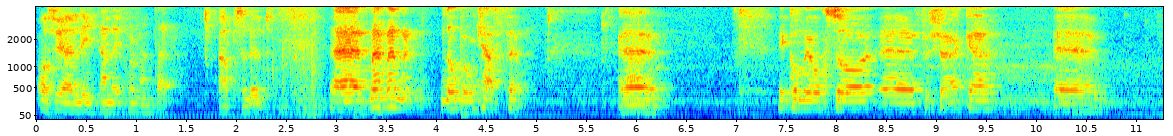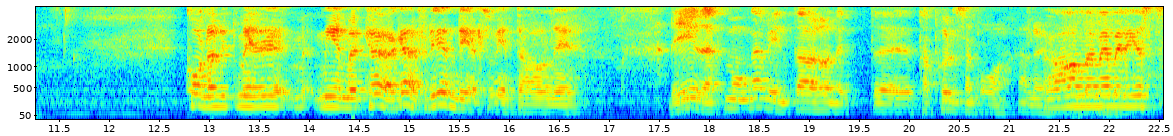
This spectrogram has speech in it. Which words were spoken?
och så gör liknande experiment där. Absolut. Eh, men, men nog om kaffe. Eh, vi kommer ju också eh, försöka eh, kolla lite mer, mer med krögare. För det är en del som vi inte har hunnit. Det är ju rätt många vi inte har hunnit eh, ta pulsen på ännu. Ja, men, men, men just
